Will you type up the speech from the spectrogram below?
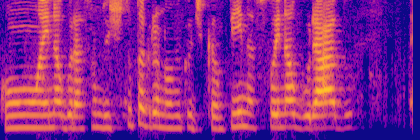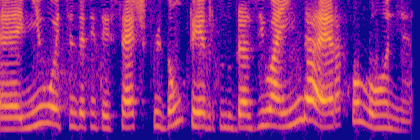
Com a inauguração do Instituto Agronômico de Campinas, foi inaugurado é, em 1887 por Dom Pedro, quando o Brasil ainda era colônia,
